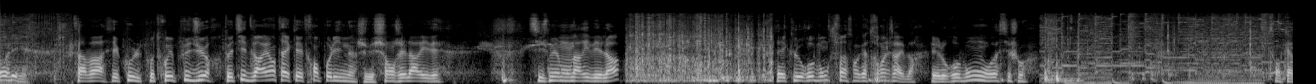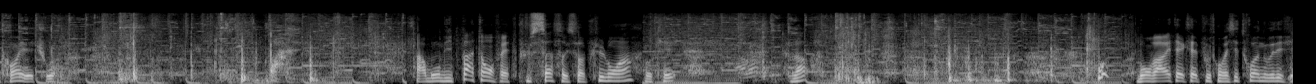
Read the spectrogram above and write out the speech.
Allez, ça va, c'est cool. Faut trouver plus dur. Petite variante avec les trampolines. Je vais changer l'arrivée. Si je mets mon arrivée là, avec le rebond, je fais un 180, j'arrive là. Et le rebond, ouais, c'est chaud. 180, il est chaud. Ça rebondit pas tant en fait. Plus ça, faut qu'il soit plus loin. Ok. Là. Bon, on va arrêter avec cette poutre. On va essayer de trouver un nouveau défi.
